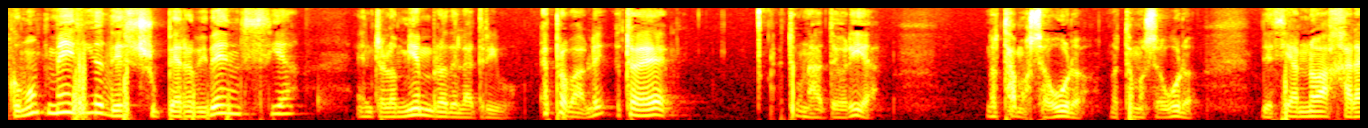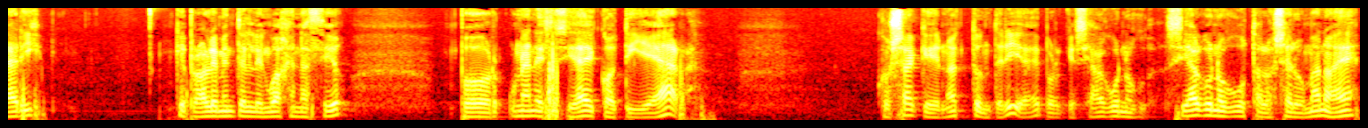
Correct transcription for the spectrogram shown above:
como un medio de supervivencia entre los miembros de la tribu. Es probable, esto es, esto es una teoría. No estamos seguros, no estamos seguros. Decía Noah Harari que probablemente el lenguaje nació por una necesidad de cotillear. Cosa que no es tontería, ¿eh? porque si algo, nos, si algo nos gusta a los seres humanos es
